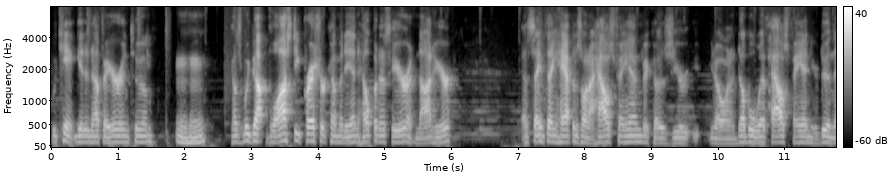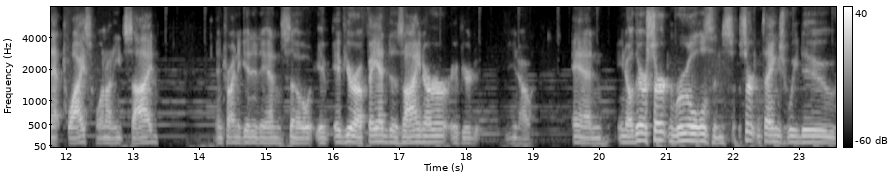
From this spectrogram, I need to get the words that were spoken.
we can't get enough air into them mm-hmm. Because we've got velocity pressure coming in, helping us here and not here. And same thing happens on a house fan because you're, you know, on a double width house fan, you're doing that twice, one on each side and trying to get it in. So if, if you're a fan designer, if you're, you know, and you know there are certain rules and certain things we do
